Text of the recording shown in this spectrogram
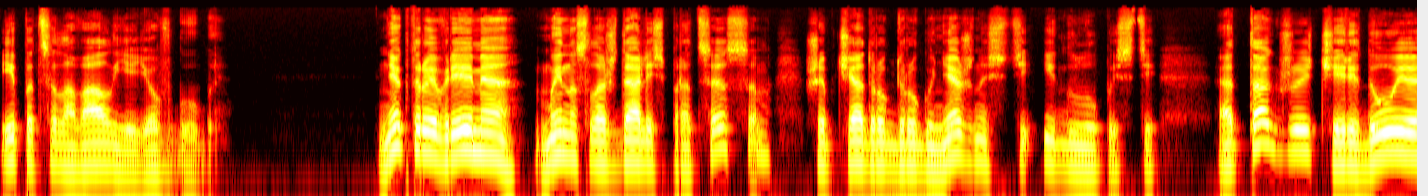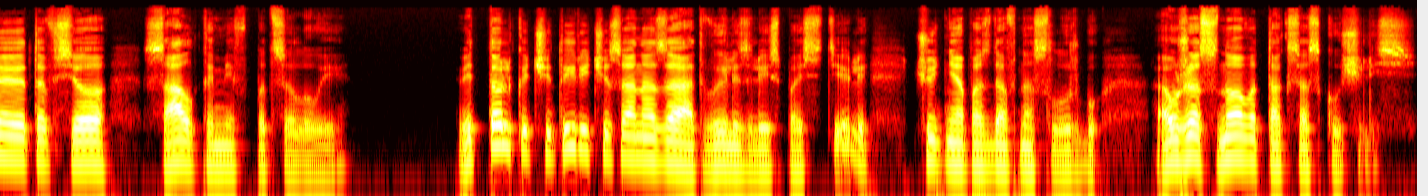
и поцеловал ее в губы. Некоторое время мы наслаждались процессом, шепча друг другу нежности и глупости — а также чередуя это все с алками в поцелуи. Ведь только четыре часа назад вылезли из постели, чуть не опоздав на службу, а уже снова так соскучились.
